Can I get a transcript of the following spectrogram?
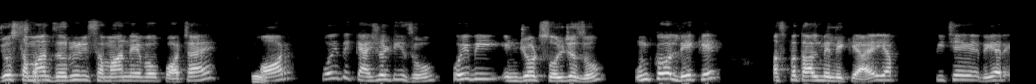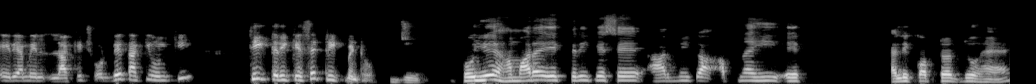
जो सामान ज़रूरी सामान है वो पहुँचाए हम्म। और कोई भी कैजुअलिटीज हो कोई भी इंजर्ड सोल्जर्स हो उनको लेके अस्पताल में लेके आए या पीछे रियर एरिया में लाके छोड़ दे ताकि उनकी ठीक तरीके से ट्रीटमेंट हो। जी। तो ये हमारा एक तरीके से आर्मी का अपना ही एक हेलीकॉप्टर जो है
